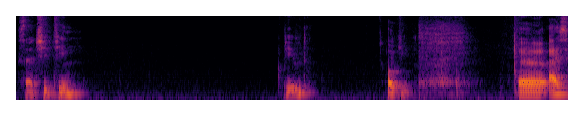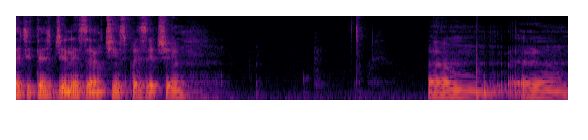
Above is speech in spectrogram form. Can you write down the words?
să citim. Pildă. Ok. Uh, hai să citesc Geneza 15. Um, uh,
